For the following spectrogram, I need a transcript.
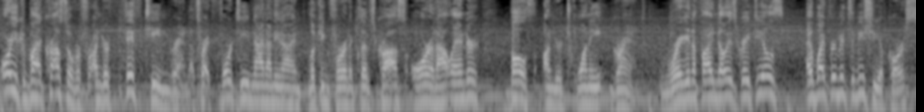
Or you could buy a crossover for under 15 grand. That's right, 14,999. Looking for an Eclipse Cross or an Outlander? Both under 20 grand. Going to find all these great deals? At White Bear Mitsubishi, of course.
